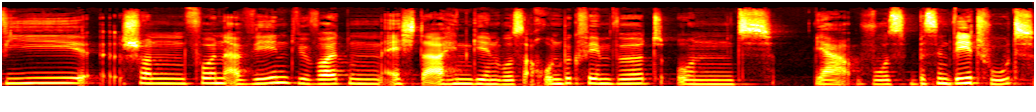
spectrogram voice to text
wie schon vorhin erwähnt, wir wollten echt dahin gehen, wo es auch unbequem wird und ja, wo es ein bisschen weh tut.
